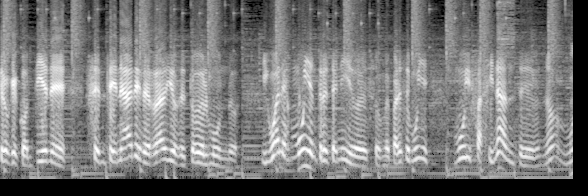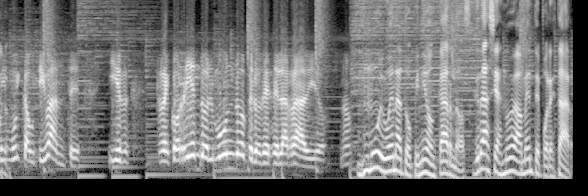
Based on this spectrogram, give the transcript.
creo que contiene centenares de radios de todo el mundo. Igual es muy entretenido eso, me parece muy, muy fascinante, ¿no? muy, muy cautivante ir recorriendo el mundo, pero desde la radio. Muy buena tu opinión, Carlos. Gracias nuevamente por estar.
